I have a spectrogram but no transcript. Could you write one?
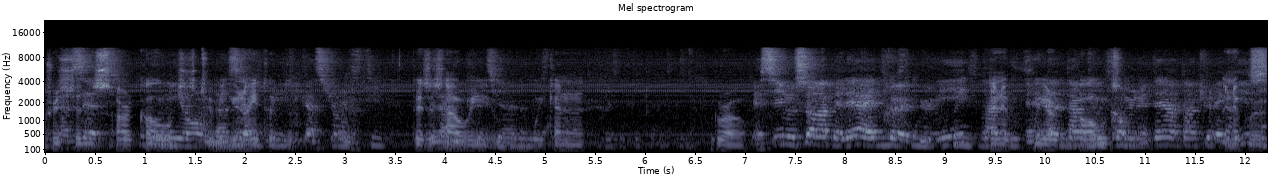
Christians are called to be united. This is how we, we can grow. And if we are called, and if we're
